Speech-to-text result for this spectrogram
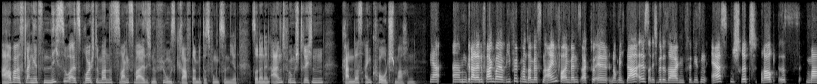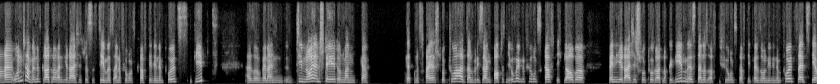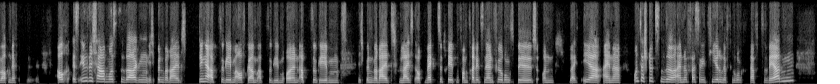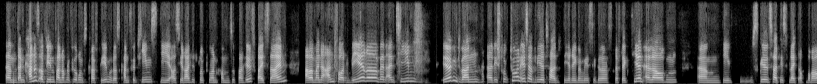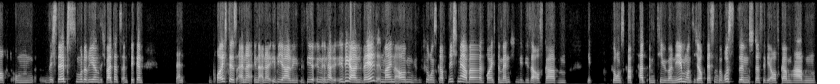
aber es klang jetzt nicht so, als bräuchte man zwangsweise eine Führungskraft, damit das funktioniert, sondern in Anführungsstrichen kann das ein Coach machen. Ja, ähm, genau, deine Frage war ja, wie führt man es am besten ein, vor allem wenn es aktuell noch nicht da ist. Und ich würde sagen, für diesen ersten Schritt braucht es mal unter, wenn es gerade noch ein hierarchisches System ist, eine Führungskraft, die den Impuls gibt. Also wenn ein Team neu entsteht und man eine freie Struktur hat, dann würde ich sagen, braucht es nicht unbedingt eine Führungskraft. Ich glaube, wenn die hierarchische Struktur gerade noch gegeben ist, dann ist oft die Führungskraft die Person, die den Impuls setzt, die aber auch, in der, auch es in sich haben muss, zu sagen, ich bin bereit, Dinge abzugeben, Aufgaben abzugeben, Rollen abzugeben. Ich bin bereit, vielleicht auch wegzutreten vom traditionellen Führungsbild und vielleicht eher eine unterstützende, eine facilitierende Führungskraft zu werden. Ähm, dann kann es auf jeden Fall noch eine Führungskraft geben und das kann für Teams, die aus hierarchischen Strukturen kommen, super hilfreich sein. Aber meine Antwort wäre, wenn ein Team irgendwann äh, die Strukturen etabliert hat, die regelmäßiges Reflektieren erlauben, ähm, die Skills hat, die es vielleicht auch braucht, um sich selbst zu moderieren, sich weiterzuentwickeln, dann bräuchte es eine, in, einer idealen, in, in einer idealen Welt in meinen Augen diese Führungskraft nicht mehr, aber es bräuchte Menschen, die diese Aufgaben, die Führungskraft hat, im Team übernehmen und sich auch dessen bewusst sind, dass sie die Aufgaben haben,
